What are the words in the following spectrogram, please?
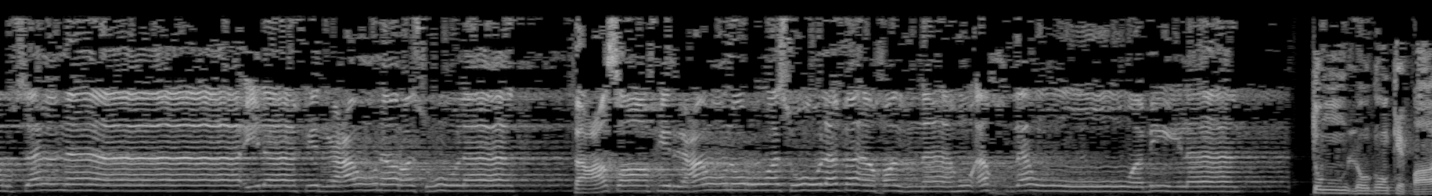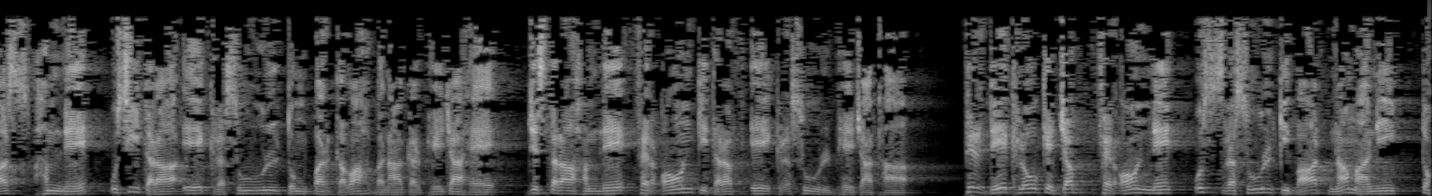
ارسلنا الى فرعون رسولا فعصى فرعون الرسول فأخذناه أخذا وبيلا تم لوگوں کے پاس ہم نے اسی طرح ایک رسول تم پر گواہ بنا کر بھیجا ہے۔ جس طرح ہم نے فرعون کی طرف ایک رسول بھیجا تھا۔ پھر دیکھ لو کہ جب فرعون نے اس رسول کی بات نہ مانی تو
